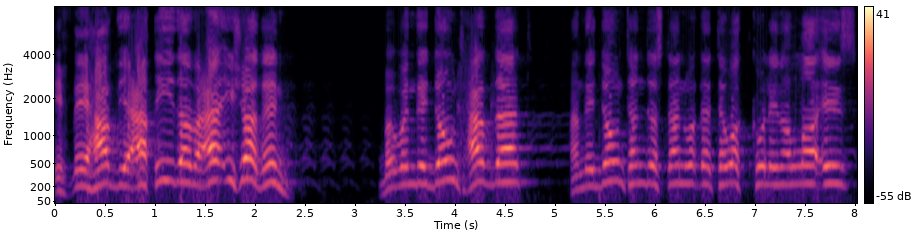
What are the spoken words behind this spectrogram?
If they have the aqeedah of Aisha, then. But when they don't have that, and they don't understand what their tawakkul in Allah is,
